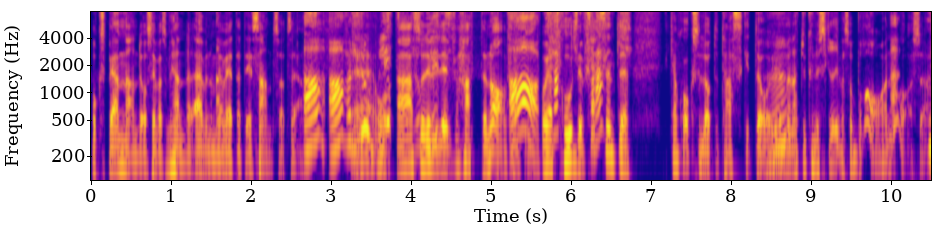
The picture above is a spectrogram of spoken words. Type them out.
och spännande att se vad som händer även om jag vet att det är sant så att säga. Ja, ja, vad Eh, roligt. Och, vad alltså det, roligt. det, hatten av faktiskt. Ja, och jag tack, trodde faktiskt tack. inte, kanske också låter taskigt då, ju, men att du kunde skriva så bra ändå. Alltså.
